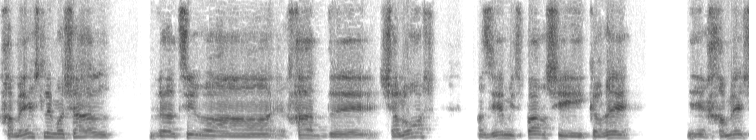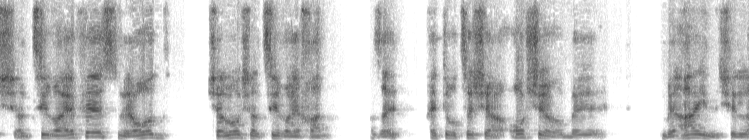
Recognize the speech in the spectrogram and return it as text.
חמש למשל, ועל ציר האחד אה, שלוש, אז יהיה מספר שיקרא אה, חמש על ציר האפס ועוד שלוש על ציר האחד. אז הייתי רוצה שהעושר בעין של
